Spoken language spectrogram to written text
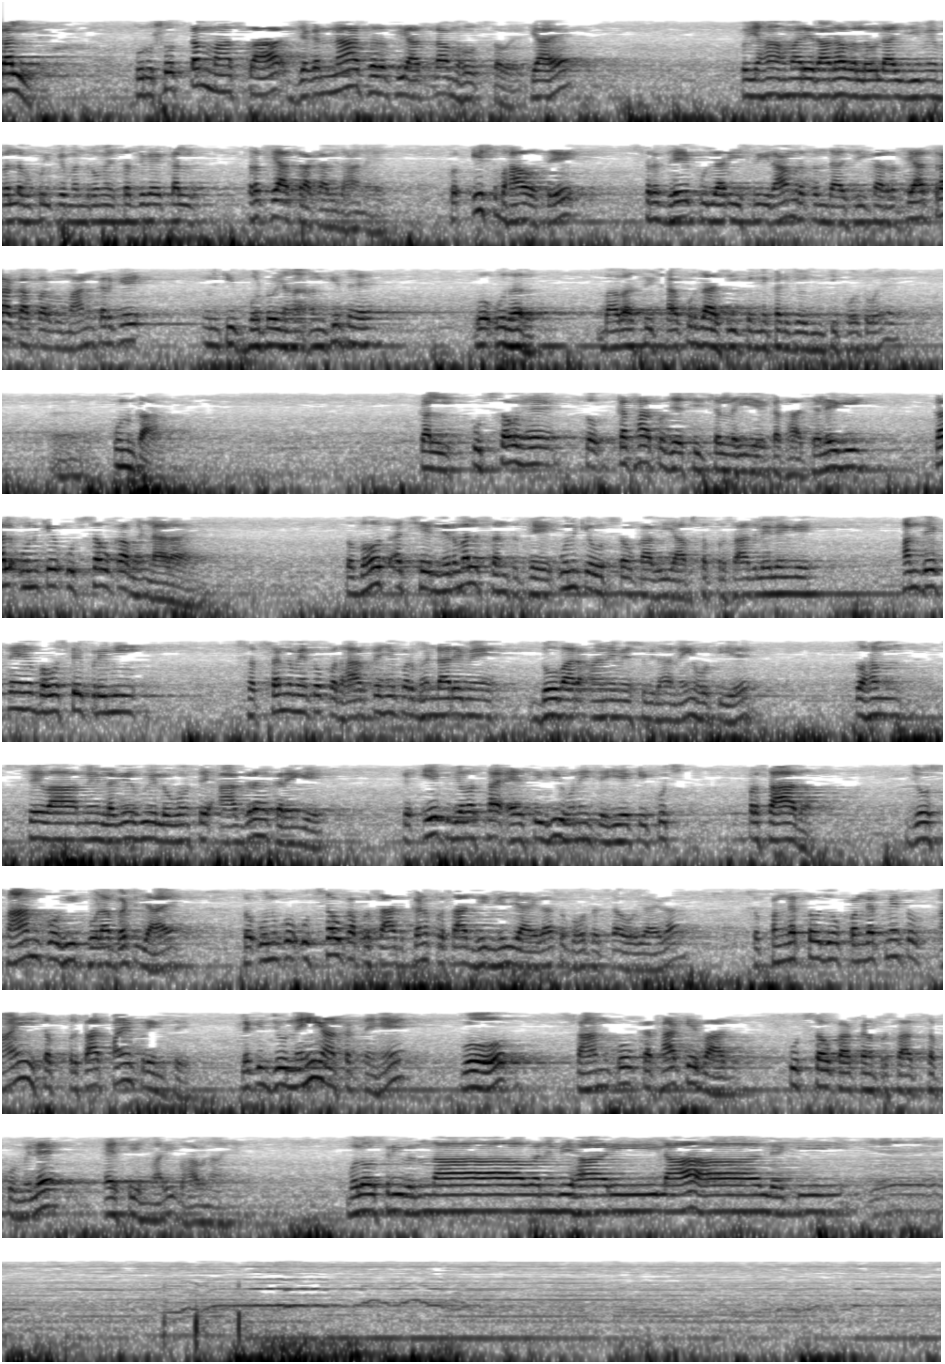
कल पुरुषोत्तम मास का जगन्नाथ रथ यात्रा महोत्सव है। क्या है? तो यहाँ हमारे राधा वल्लभ लाल जी में वल्लभ कुल के मंदिरों में सब जगह कल रथ यात्रा का विधान है। तो इस भाव से श्रद्धे पुजारी श्री राम रतन दास जी का रथ यात्रा का पर्व मान करके उनकी फ़ोटो यहाँ अंकित है। वो उधर बाबा श्री ठाकुर दास जी के निकट जो जिनकी फ़ोटो है उनका। कल उत्सव है तो कथा तो जैसी चल रही है, कथा चलेगी। कल उनके उत्सव का भंडारा है। तो बहुत अच्छे निर्मल संत थे, उनके उत्सव का भी आप सब प्रसाद ले लेंगे। हम देखते हैं बहुत से प्रेमी सत्संग में तो पधारते हैं, पर भंडारे में दो बार आने में सुविधा नहीं होती है। तो हम सेवा में लगे हुए लोगों से आग्रह करेंगे कि एक व्यवस्था ऐसी भी होनी चाहिए कि कुछ प्रसाद जो शाम को भी थोड़ा बट जाए तो उनको उत्सव का प्रसाद, कण प्रसाद भी मिल जाएगा तो बहुत अच्छा हो जाएगा। तो पंगत तो जो, पंगत में तो आए सब प्रसाद पाए प्रेम से, लेकिन जो नहीं आ सकते हैं, वो शाम को कथा के बाद उत्सव का कण प्रसाद सबको मिले, ऐसी हमारी भावना है। बोलो श्री वृंदावन बिहारी लाल की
